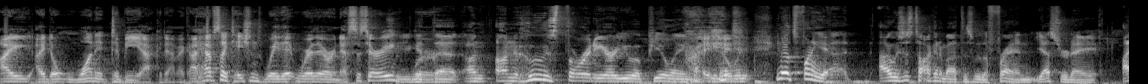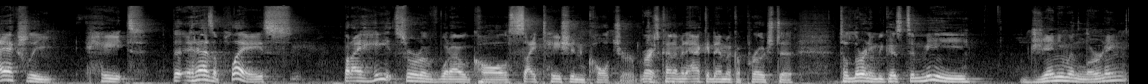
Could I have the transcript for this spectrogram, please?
I, I don't want it to be academic. I have citations where they, where they are necessary. you where- get that on on whose authority are you appealing Right. you know when, you know it's funny uh, i was just talking about this with a friend yesterday i actually hate it has a place but i hate sort of what i would call citation culture which is kind of an academic approach to to learning because to me genuine learning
